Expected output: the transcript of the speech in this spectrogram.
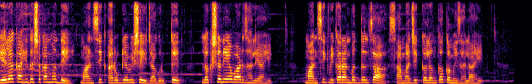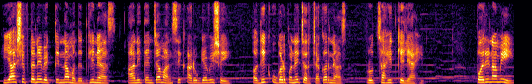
गेल्या काही दशकांमध्ये मानसिक आरोग्याविषयी जागरूकतेत लक्षणीय वाढ झाली आहे. मानसिक विकारांबद्दलचा सामाजिक कलंक कमी झाला आहे. या शिफ्टने व्यक्तींना मदत घेण्यास आणि त्यांच्या मानसिक आरोग्याविषयी अधिक उघडपणे चर्चा करण्यास प्रोत्साहित केले आहे. परिणामी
